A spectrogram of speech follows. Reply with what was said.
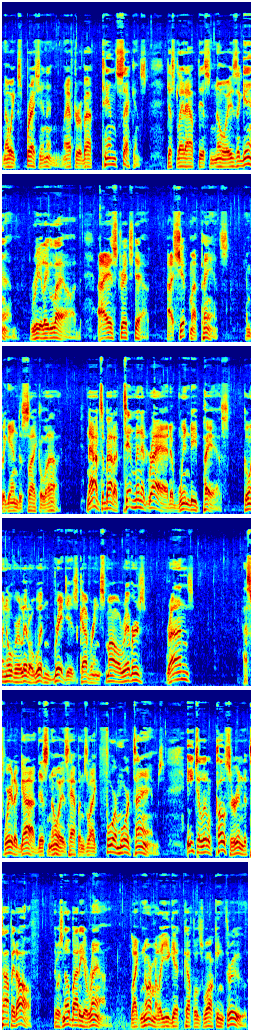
no expression, and after about ten seconds, just let out this noise again, really loud, eyes stretched out. I shipped my pants and began to cycle out. Now it's about a ten minute ride of Windy Pass, going over little wooden bridges covering small rivers, runs. I swear to God, this noise happens like four more times, each a little closer and to top it off. There was nobody around, like normally you get couples walking through,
